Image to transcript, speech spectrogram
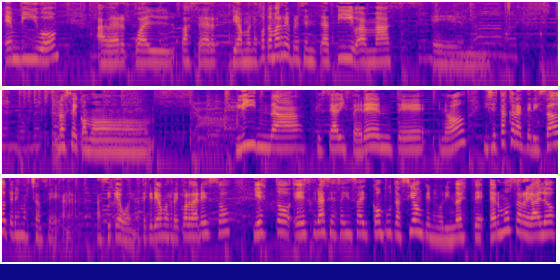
en vivo. A ver cuál va a ser, digamos, la foto más representativa, más, eh, no sé, como linda, que sea diferente, ¿no? Y si estás caracterizado, tenés más chance de ganar. Así que bueno, te queríamos recordar eso. Y esto es gracias a Inside Computación que nos brindó este hermoso regalo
